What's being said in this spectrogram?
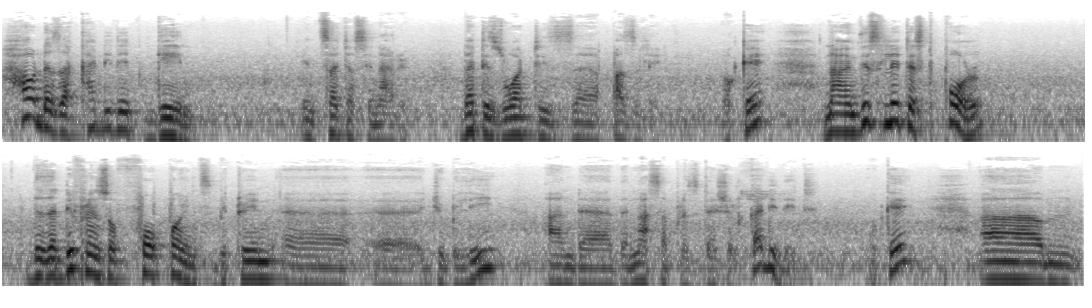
how does a candidate gain in such a scenario? That is what is uh, puzzling. Okay, now in this latest poll, there's a difference of four points between uh, uh, Jubilee and uh, the NASA presidential candidate. Okay, um,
